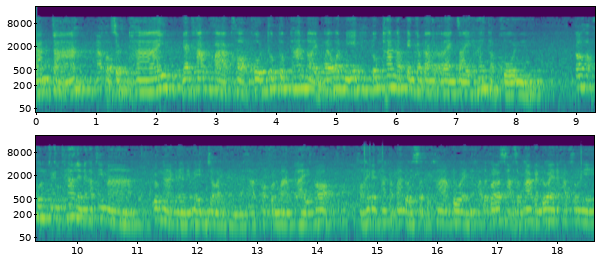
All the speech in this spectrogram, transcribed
อันจ๋าสุดท้ายนะครับ ฝากขอบคุณทุกๆทท่านหน่อย เพราะวันนี้ทุกท่านมาเป็นกำลังแรงใจให้กับคุณ ก็ขอบคุณทุกๆท่านเลยนะครับที่มาร่วมงานกันในนี้มาเอ็นจอยกันนะครับพอคนมาไกลก็ ขอให้เดินทางกลับบ้านโดยสวัสดิภาพด้วยนะครับ แล้วก็รักษาสุขภาพกันด้วยนะครับ ช่วงนี้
